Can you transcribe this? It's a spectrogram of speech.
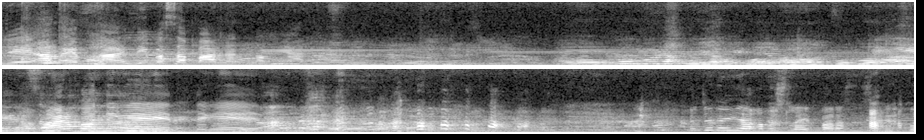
JRM na, hindi ba sa palad lang yan? oh, upo muna kuya, upo. Oh, upo ah. Dapat Paano mo bangko. tingin? Tingin. Nandiyan na iyak na slide para sa sa'yo.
